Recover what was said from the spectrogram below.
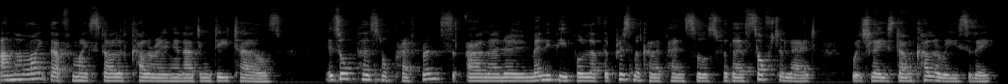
and I like that for my style of colouring and adding details. It's all personal preference and I know many people love the Prismacolor pencils for their softer lead which lays down colour easily.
